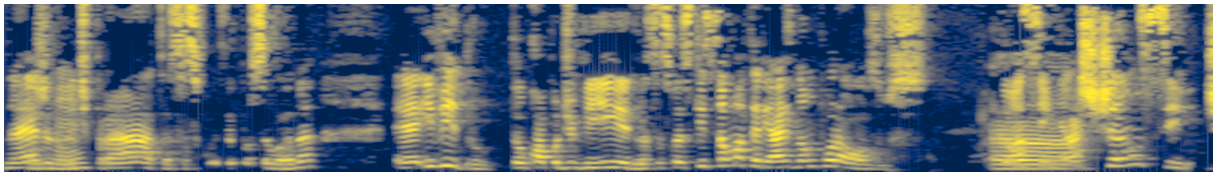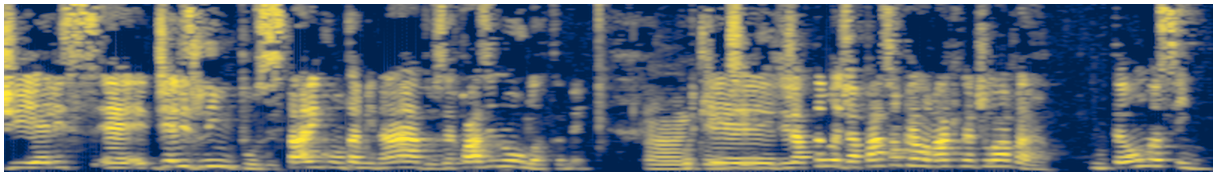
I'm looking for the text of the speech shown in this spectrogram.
né? Uhum. Geralmente prato, essas coisas, porcelana. É, e vidro. Então, copo de vidro, essas coisas que são materiais não porosos. Então, assim, ah. assim, a chance de eles, é, de eles limpos estarem contaminados é quase nula também. Ah, porque entendi. eles já, tão, já passam pela máquina de lavar. Então, assim,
